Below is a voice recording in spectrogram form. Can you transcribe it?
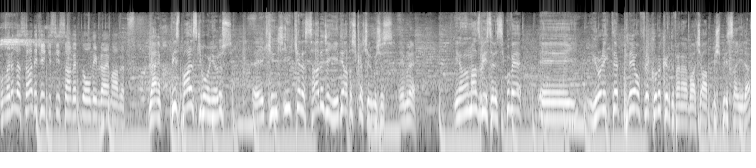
bunların da sadece ikisi isabetli oldu İbrahim abi. Yani biz Paris gibi oynuyoruz. Ee, ikinci, ilk yarı sadece 7 atış kaçırmışız Emre. İnanılmaz bir istatistik bu ve e, Euroleague'de playoff rekoru kırdı Fenerbahçe 61 sayıyla.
